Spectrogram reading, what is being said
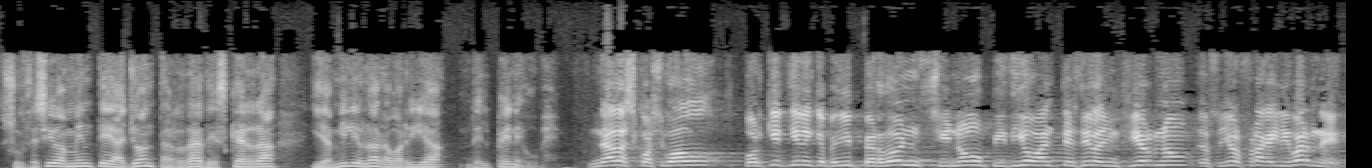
sucesivamente a Joan Tardá de Esquerra y a Emilio Larrabarría del PNV. Nada es casual. ¿Por qué tienen que pedir perdón si no lo pidió antes de ir al infierno el señor Fraga Iribarne?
